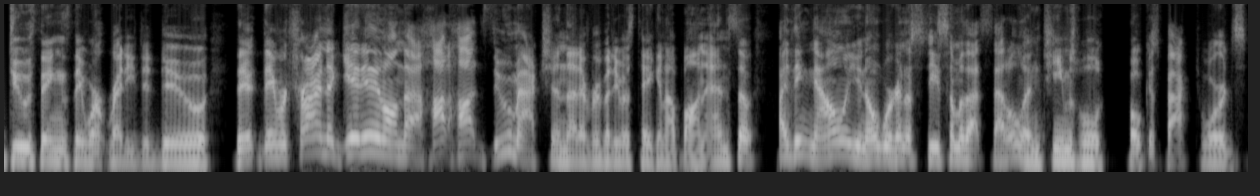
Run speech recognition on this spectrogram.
do things they weren't ready to do. They, they were trying to get in on that hot, hot Zoom action that everybody was taking up on. And so I think now, you know, we're going to see some of that settle and teams will focus back towards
